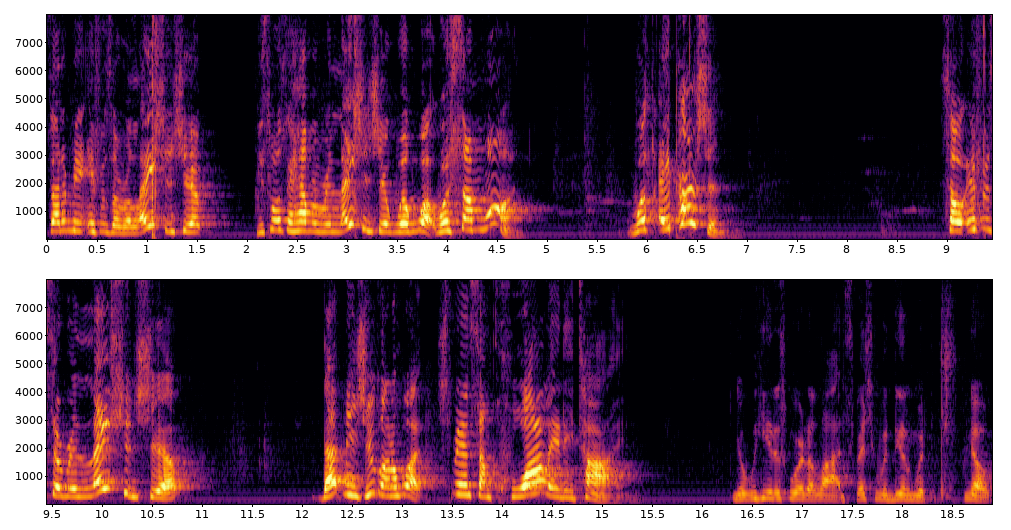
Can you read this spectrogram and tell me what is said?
So that mean, if it's a relationship, you're supposed to have a relationship with what? With someone, with a person. So if it's a relationship, that means you're going to what? Spend some quality time you know, we hear this word a lot, especially when dealing with, you know,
